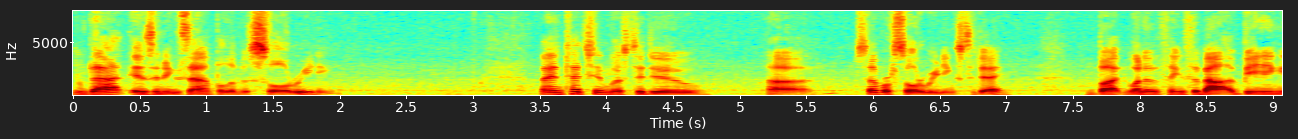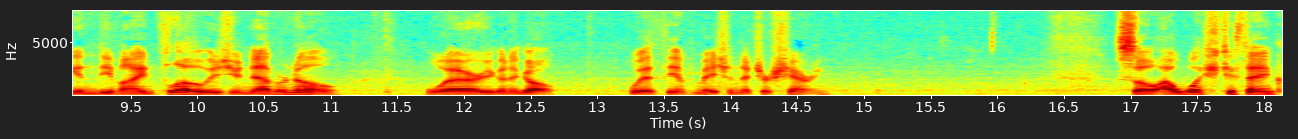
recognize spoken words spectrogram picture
that is an example of a soul reading. My intention was to do uh, several soul readings today. But one of the things about being in divine flow is you never know where are you're going to go with the information that you're sharing. So I wish to thank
